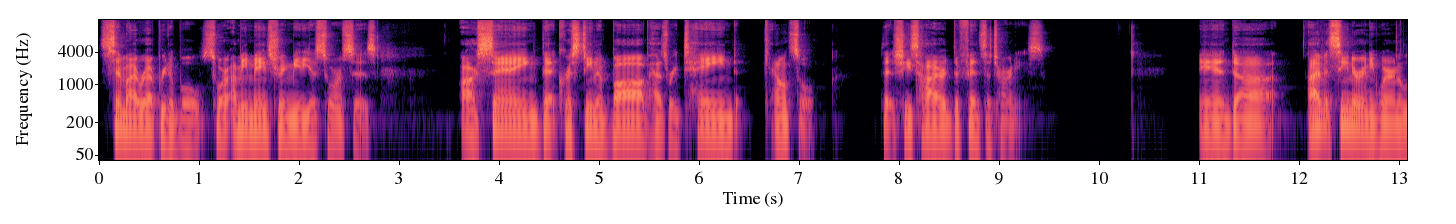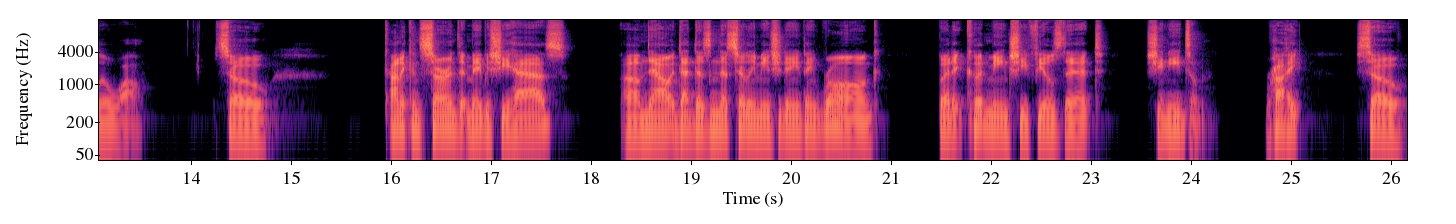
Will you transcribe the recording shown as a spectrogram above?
semi reputable source, I mean, mainstream media sources are saying that Christina Bobb has retained counsel that she's hired defense attorneys. And uh, I haven't seen her anywhere in a little while. So, kind of concerned that maybe she has. Um, now, that doesn't necessarily mean she did anything wrong, but it could mean she feels that she needs them, right? So,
